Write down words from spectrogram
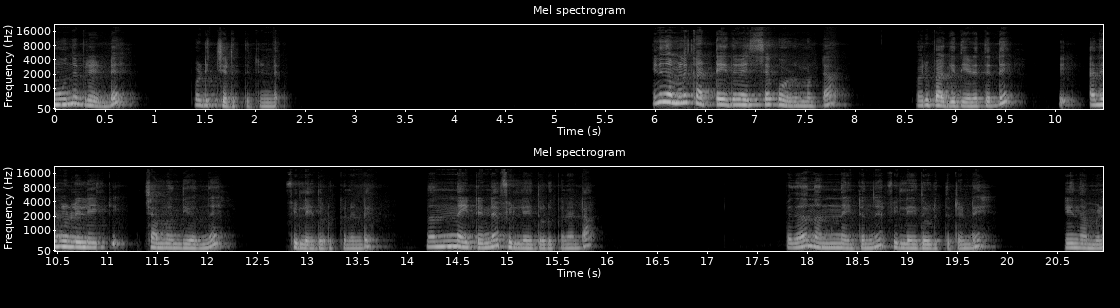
മൂന്ന് ബ്രെഡ് പൊടിച്ചെടുത്തിട്ടുണ്ട്. ഇനി നമ്മൾ കട്ട് ചെയ്ത് വെച്ച കോഴിമുട്ട ഒരു പകുതി എടുത്തിട്ട് അതിനുള്ളിലേക്ക് ചമ്മന്തി ഒന്ന് ഫില്ല് ചെയ്ത് കൊടുക്കുന്നുണ്ട്. നന്നായിട്ട് തന്നെ ഫില്ല് ചെയ്ത് കൊടുക്കണം കേട്ടോ. അപ്പോൾ ഇത് നന്നായിട്ടൊന്ന് ഫില്ല് ചെയ്ത് കൊടുത്തിട്ടുണ്ട്. ഇനി നമ്മൾ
